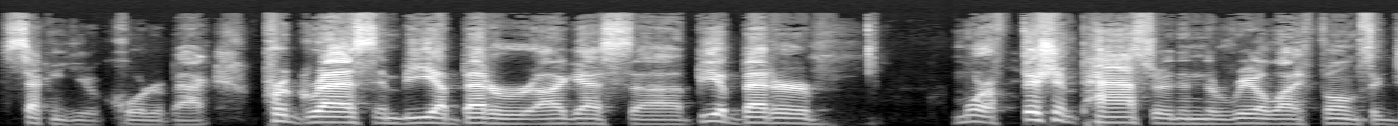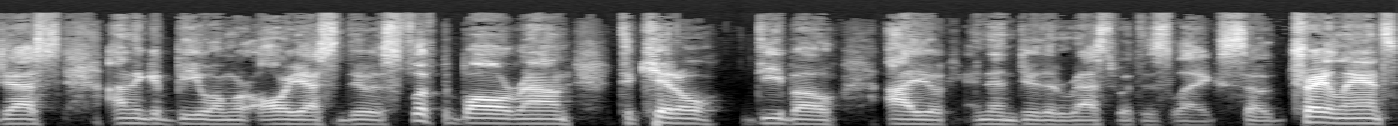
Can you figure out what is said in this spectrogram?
second year quarterback, progress and be a better, I guess, uh, be a better more efficient passer than the real life film suggests, I think it'd be one where all he has to do is flip the ball around to Kittle, Deebo, Aiyuk, and then do the rest with his legs. So Trey Lance,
